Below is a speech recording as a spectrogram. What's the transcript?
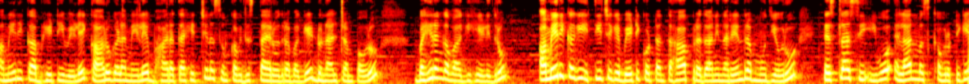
ಅಮೆರಿಕ ಭೇಟಿ ವೇಳೆ ಕಾರುಗಳ ಮೇಲೆ ಭಾರತ ಹೆಚ್ಚಿನ ಸುಂಕ ವಿಧಿಸ್ತಾ ಇರೋದರ ಬಗ್ಗೆ ಡೊನಾಲ್ಡ್ ಟ್ರಂಪ್ ಅವರು ಬಹಿರಂಗವಾಗಿ ಹೇಳಿದರು. ಅಮೆರಿಕಗೆ ಇತ್ತೀಚೆಗೆ ಭೇಟಿ ಕೊಟ್ಟಂತಹ ಪ್ರಧಾನಿ ನರೇಂದ್ರ ಮೋದಿಯವರು ಟೆಸ್ಲಾ ಸಿಇಒ ಎಲಾನ್ ಮಸ್ಕ್ ಅವರೊಟ್ಟಿಗೆ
